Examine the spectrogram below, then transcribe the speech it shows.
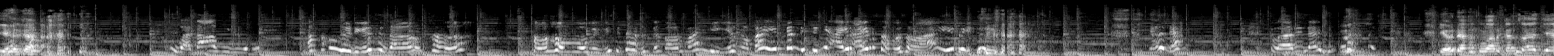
iya kak nggak tahu gitu aku nggak dikasih tahu kalau kalau kamu mau pipis itu harus ke kamar mandi. Ya ngapain? Kan di sini air air sama sama air. Ya udah keluarin aja. Ya udah keluarkan saja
